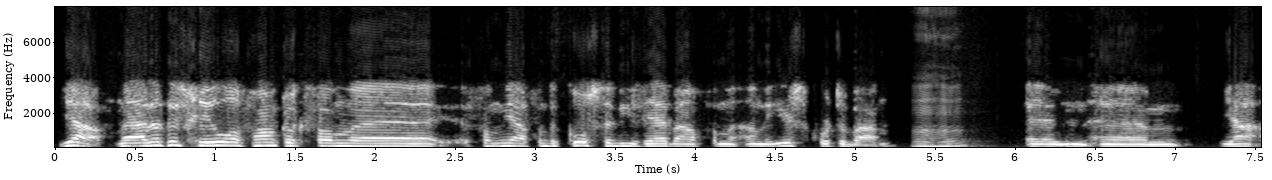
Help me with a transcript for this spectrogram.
Ja, nou dat is geheel afhankelijk van, eh, van, ja, van de kosten die ze hebben aan, van, aan de eerste korte baan. Mhm. En ehm, ja,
